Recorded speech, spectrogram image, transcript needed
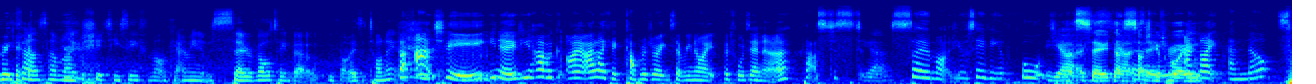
We found some like shitty supermarket. I mean, it was so revolting, but we got loads of tonic. But actually, you know, if you have a, I, I like a couple of drinks every night before dinner. That's just yeah. so much. You're saving a fortune. Yeah, it's- so that's yeah, such a good point. and like and nuts.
